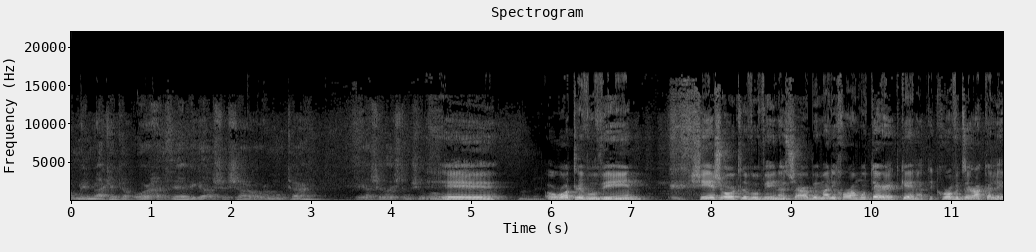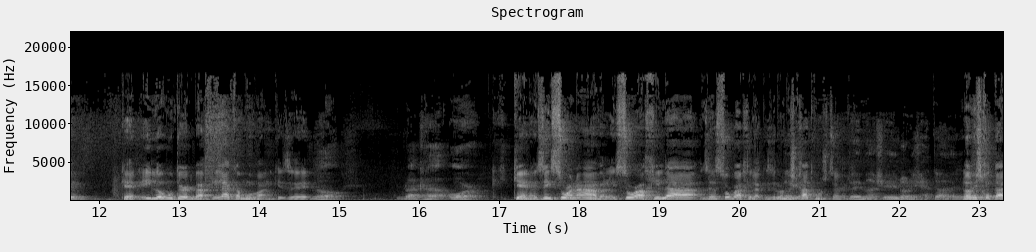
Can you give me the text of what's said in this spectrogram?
אומרים רק את האור הזה בגלל ששאר האור מותר? בגלל שלא השתמשו בו? אורות לבובין, כשיש אורות לבובין אז שאר הבהמה לכאורה מותרת, כן, התקרובת זה רק הלב, כן, היא לא מותרת באכילה כמובן, כי זה, לא, רק האור. כן, אז זה איסור הנאה, אבל איסור האכילה זה אסור באכילה, כי זה לא נשחט כמו שצריך. בהמה שלא נשחטה. לא נשחטה,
